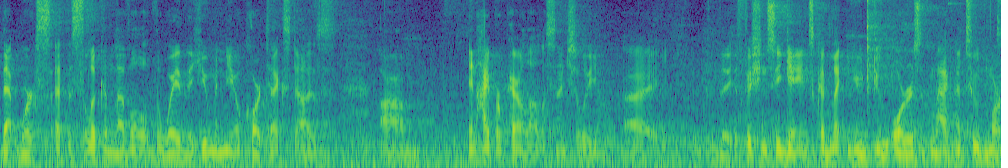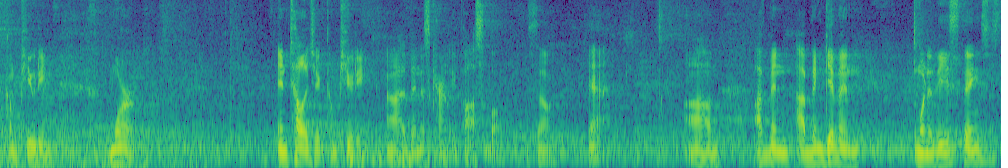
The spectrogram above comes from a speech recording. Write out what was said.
that works at the silicon level the way the human neocortex does, um, in hyperparallel essentially, uh, the efficiency gains could let you do orders of magnitude more computing, more intelligent computing uh, than is currently possible. So, yeah. Um, I've, been, I've been given one of these things,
